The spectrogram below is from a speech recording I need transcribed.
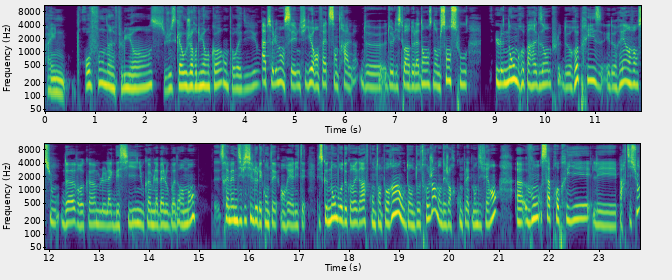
a une profonde influence jusqu'à aujourd'hui encore, on pourrait dire? Absolument, c'est une figure en fait centrale de, de l'histoire de la danse dans le sens où le nombre, par exemple, de reprises et de réinventions d'œuvres comme Le Lac des Cygnes ou comme La Belle au Bois dormant serait même difficile de les compter en réalité, puisque nombre de chorégraphes contemporains ou dans d'autres genres, dans des genres complètement différents, euh, vont s'approprier les partitions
